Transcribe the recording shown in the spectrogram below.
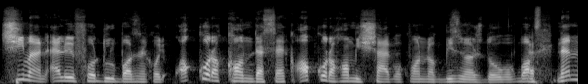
simán előfordul bazd meg, hogy akkora kandeszek, akkora hamisságok vannak bizonyos dolgokban, Ezt- nem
